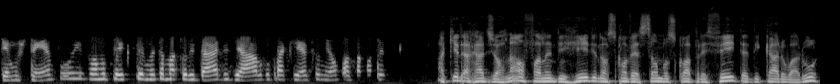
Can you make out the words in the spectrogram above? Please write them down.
temos tempo e vamos ter que ter muita maturidade e diálogo para que essa união possa acontecer. Aqui na Rádio Jornal, falando em rede, nós conversamos com a prefeita de Caruaru,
